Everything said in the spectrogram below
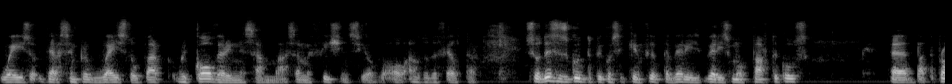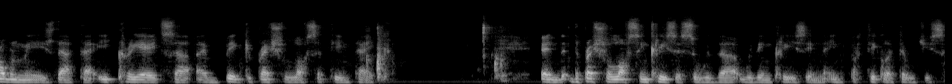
ways there are simple ways to work, recovering some uh, some efficiency of, of, out of the filter. So this is good because it can filter very very small particles uh, but the problem is that uh, it creates a big pressure loss at the intake and the pressure loss increases with uh, with increase in in particulate which is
